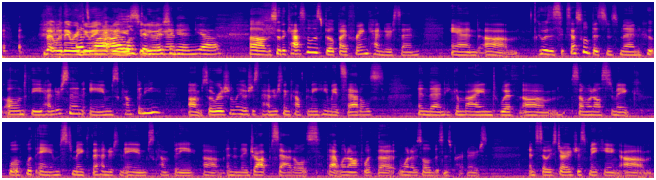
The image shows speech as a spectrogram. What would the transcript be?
that what they were That's doing. why I used looked in do again. Michigan. Yeah. Um, so the castle was built by Frank Henderson, and um, who was a successful businessman who owned the Henderson Ames Company. Um, so originally it was just the Henderson Company. He made saddles, and then he combined with um, someone else to make well, with Ames to make the Henderson Ames Company, um, and then they dropped saddles. That went off with uh, one of his old business partners, and so he started just making. Um,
